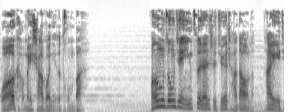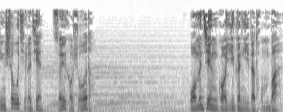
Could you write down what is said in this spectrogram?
我可没杀过你的同伴。黄宗剑影自然是觉察到了，他已经收起了剑，随口说道：“我们见过一个你的同伴，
